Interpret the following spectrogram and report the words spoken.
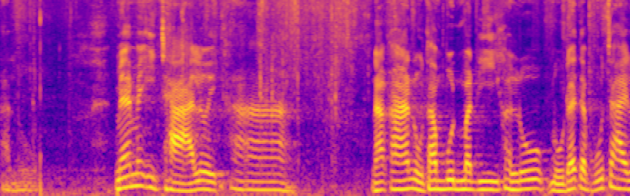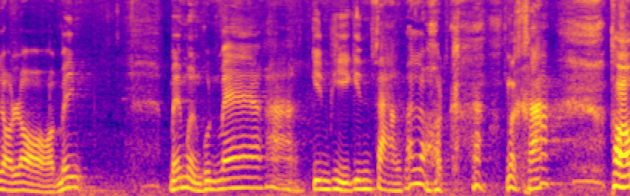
ค่ะลูกแม่ไม่อิจฉาเลยค่ะ นะคะ หนูทำบุญมาดีค่ะลูก หนูได้แต่ผู้ชายหล่อๆ ไม่ ไม่เหมือนคุณแม่ค่ะ กินผีกินสางตลอดค่ะนะคะ ท้อง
